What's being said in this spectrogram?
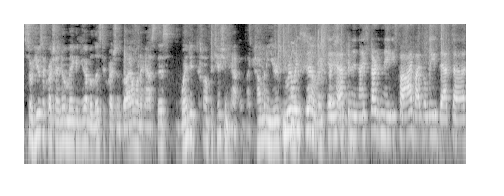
So here's a question. I know Megan, you have a list of questions, but I want to ask this: When did competition happen? Like, how many years? Before really soon. good It happened, and I started in '85. I believe that uh,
